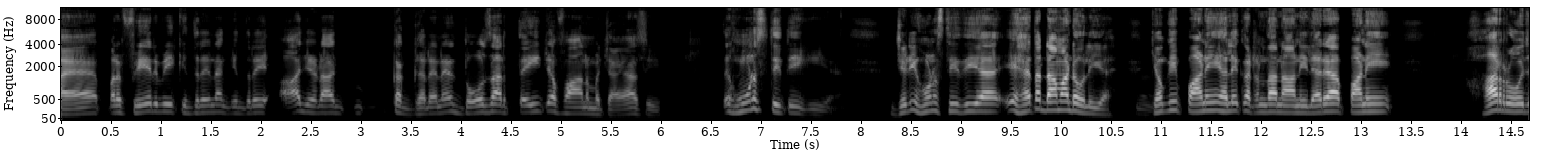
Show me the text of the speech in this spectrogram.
ਹੈ ਪਰ ਫਿਰ ਵੀ ਕਿਧਰੇ ਨਾ ਕਿਧਰੇ ਆ ਜਿਹੜਾ ਘੱਗਰ ਨੇ 2023 ਚ ਅਫਾਨ ਮਚਾਇਆ ਸੀ ਤੇ ਹੁਣ ਸਥਿਤੀ ਕੀ ਹੈ ਜਿਹੜੀ ਹੁਣ ਸਥਿਤੀ ਹੈ ਇਹ ਹੈ ਤਾਂ ਡਾਮਾਡੋਲੀ ਹੈ ਹੂੰ। ਕਿਉਂਕਿ ਪਾਣੀ ਹਲੇ ਘਟਣ ਦਾ ਨਾਂ ਨਹੀਂ ਲੈ ਰਿਹਾ ਪਾਣੀ ਹਰ ਰੋਜ਼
